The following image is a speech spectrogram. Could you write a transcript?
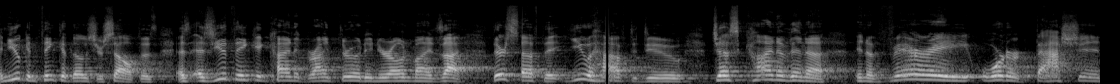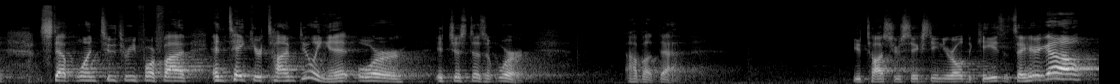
And you can think of those yourself. As, as, as, you think and kind of grind through it in your own mind's eye, there's stuff that you have to do just kind of in a, in a very ordered fashion. Step one, two, three, four, five, and take your time doing it, or it just doesn't work. How about that? You toss your 16 year old the keys and say, Here you go.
